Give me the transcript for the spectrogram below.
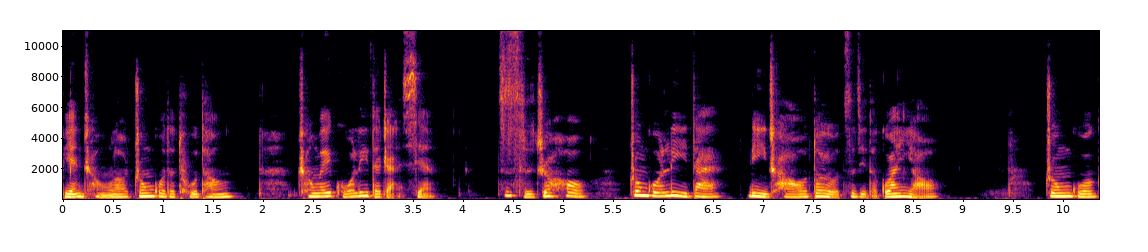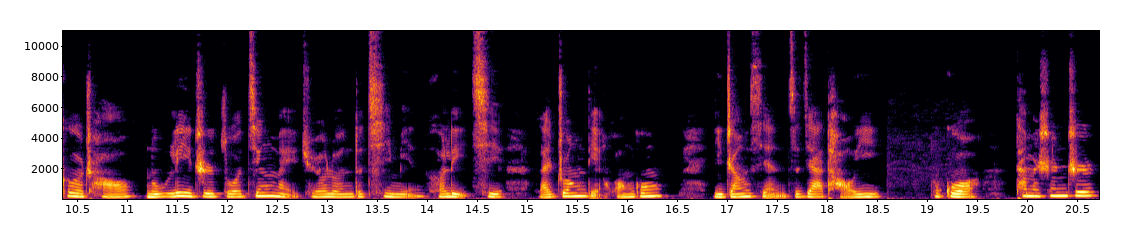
变成了中国的图腾，成为国力的展现。自此之后，中国历代历朝都有自己的官窑。中国各朝努力制作精美绝伦的器皿和礼器来装点皇宫，以彰显自家陶艺。不过，他们深知，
